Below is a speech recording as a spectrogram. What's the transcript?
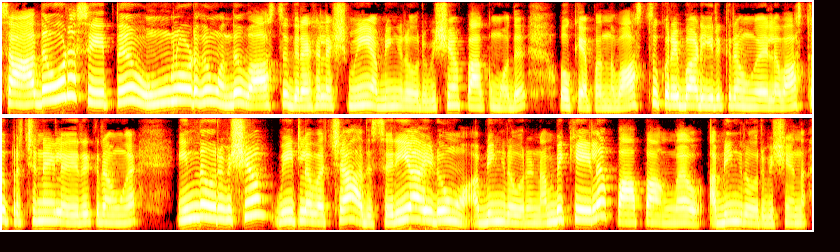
ஸோ அதோட சேர்த்து உங்களோடதும் வந்து வாஸ்து கிரகலட்சுமி அப்படிங்கிற ஒரு விஷயம் பார்க்கும்போது ஓகே அப்போ அந்த வாஸ்து குறைபாடு இருக்கிறவங்க இல்லை வாஸ்து பிரச்சனையில் இருக்கிறவங்க இந்த ஒரு விஷயம் வீட்டில் வச்சா அது சரியாயிடும் அப்படிங்கிற ஒரு நம்பிக்கையில் பார்ப்பாங்க அப்படிங்கிற ஒரு விஷயம் தான்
